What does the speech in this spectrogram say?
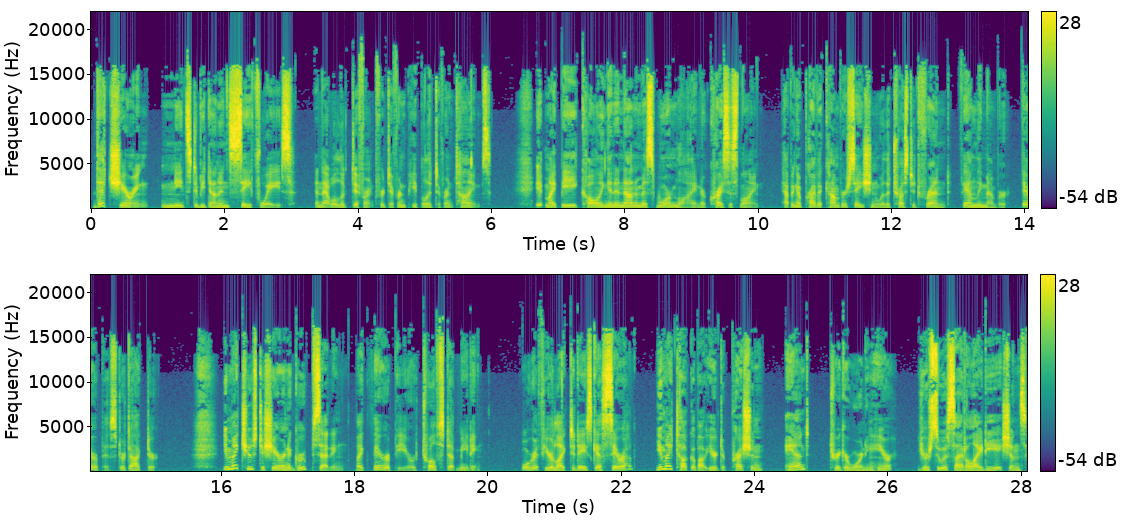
That sharing needs to be done in safe ways, and that will look different for different people at different times. It might be calling an anonymous warm line or crisis line, having a private conversation with a trusted friend, family member, therapist, or doctor. You might choose to share in a group setting, like therapy or 12 step meeting. Or if you're like today's guest, Sarah, you might talk about your depression and, trigger warning here, your suicidal ideations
